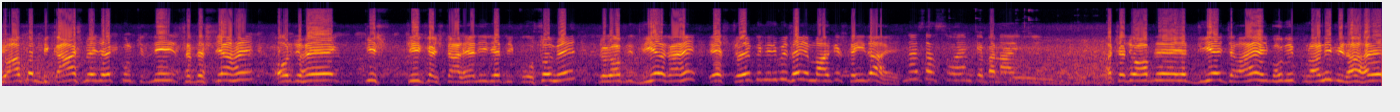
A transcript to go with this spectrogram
जो आपका विकास में जो है कुल कितनी सदस्या हैं और जो है किस चीज़ का स्टॉल है? ये दीपोत्सव में जो आपने दिए लगाए हैं ये स्वयं के निर्मित है ये मार्केट खरीदा है? नहीं सर स्वयं के बनाए हुए हैं। अच्छा जो आपने ये दिए जलाए हैं बहुत ही पुरानी विधा है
